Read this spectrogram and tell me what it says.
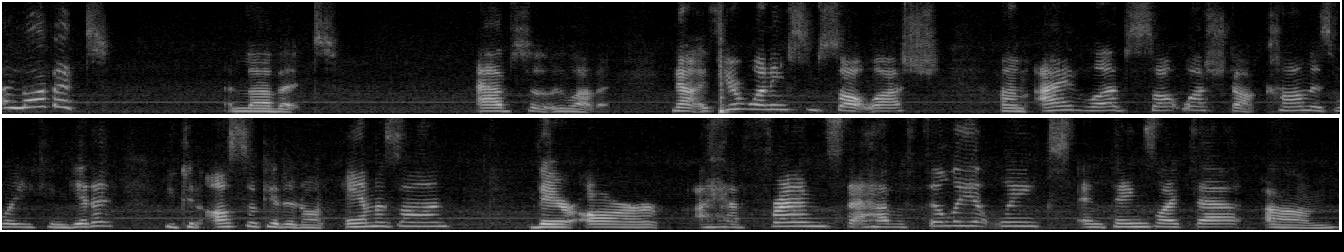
I love it. I love it. Absolutely love it. Now, if you're wanting some salt wash, um, I love saltwash.com is where you can get it. You can also get it on Amazon. There are, I have friends that have affiliate links and things like that. Um,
